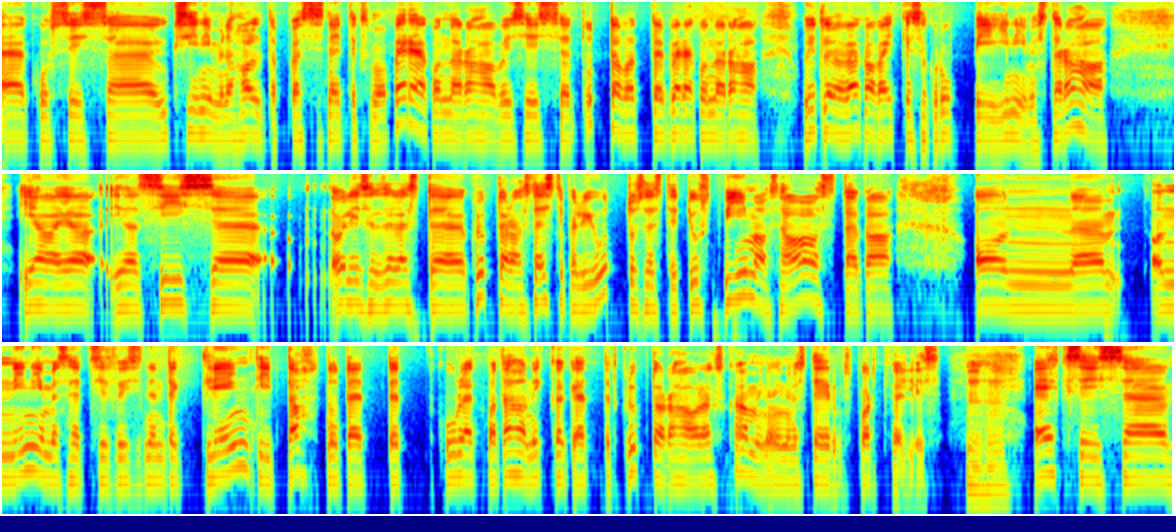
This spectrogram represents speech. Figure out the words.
Äh, kus siis äh, üks inimene haldab kas siis näiteks oma perekonna raha või siis tuttavate perekonna raha või ütleme, väga väikese grupi inimeste raha. ja, ja, ja siis äh, oli seal sellest krüptorahast hästi palju juttu, sest et just viimase aastaga on, on inimesed siis või siis nende kliendid tahtnud, et, et kuule, et ma tahan ikkagi, et, et krüptoraha oleks ka minu investeerimisportfellis mm. -hmm. ehk siis äh,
